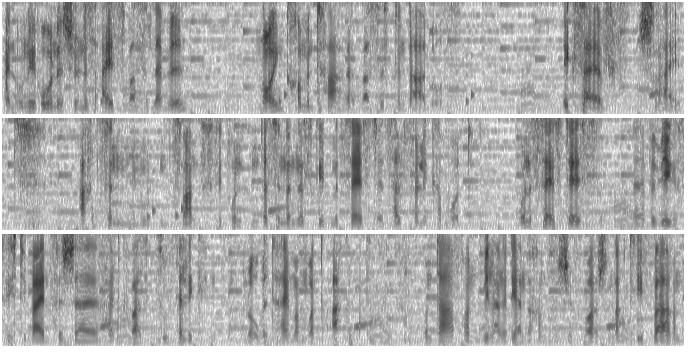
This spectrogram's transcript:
Ein unironisch schönes Eiswasserlevel. Neun Kommentare, was ist denn da los? XAF schreibt 18 Minuten 20 Sekunden, das Hindernis geht mit Save States halt völlig kaputt. Ohne Save States äh, bewegen sich die beiden Fische halt quasi zufällig, von Global Timer Mod 8 und davon, wie lange die anderen Fische vorher schon aktiv waren.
